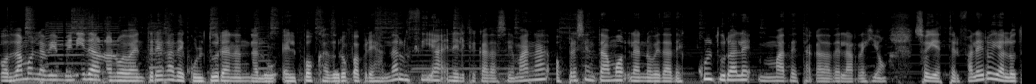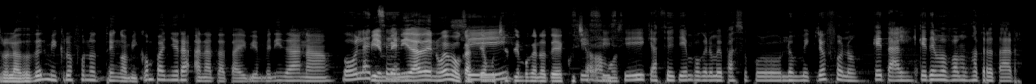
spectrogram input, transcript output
Os damos la bienvenida a una nueva entrega de Cultura en Andaluz, el podcast de Europa Press Andalucía, en el que cada semana os presentamos las novedades culturales más destacadas de la región. Soy Esther Falero y al otro lado del micrófono tengo a mi compañera Ana Tatay. Bienvenida, Ana. Hola, Bienvenida de nuevo, que hacía mucho tiempo que no te escuchábamos. Sí, sí, sí, que hace tiempo que no me paso por los micrófonos. ¿Qué tal? ¿Qué temas vamos a tratar?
